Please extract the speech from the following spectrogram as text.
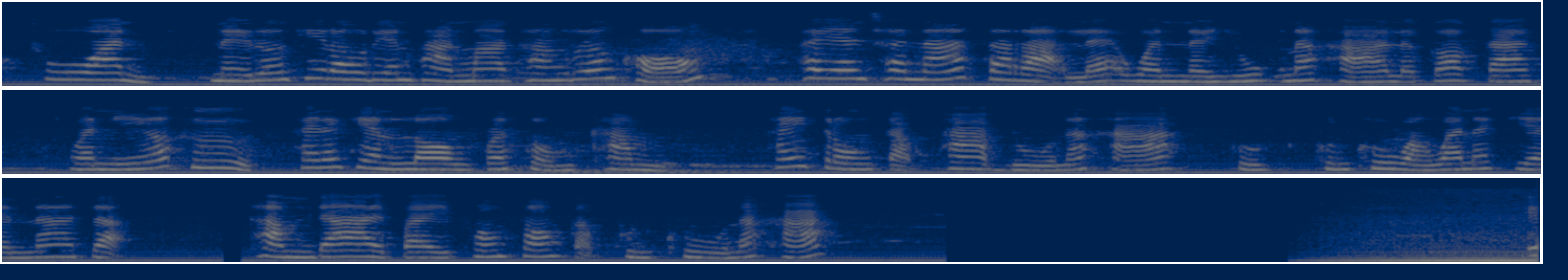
บทวนในเรื่องที่เราเรียนผ่านมาทางเรื่องของพยัญชนะสระและวรรณยุกต์นะคะ แล้วก็การวันนี้ก็คือให้นักเรียนลองผสมคำให้ตรงกับภาพดูนะคะ คุณครูหวังว่านักเรียนน่าจะ ทำได้ไปพร้อมๆกับคุณครูนะคะ เอ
